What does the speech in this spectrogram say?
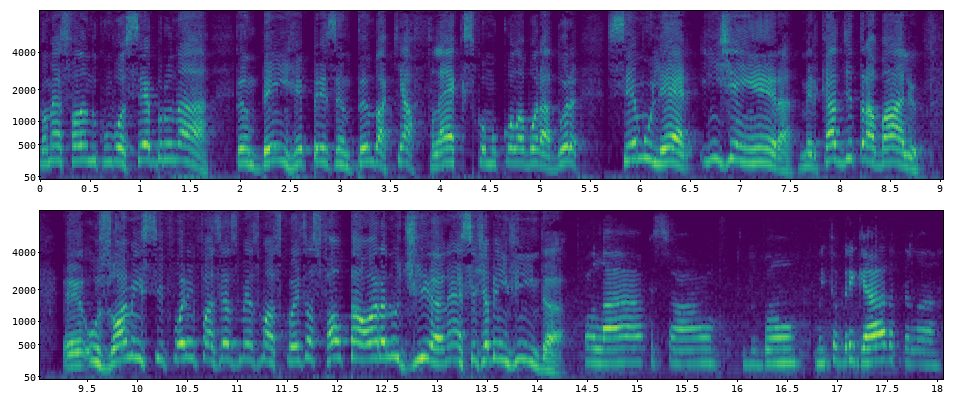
Começo falando com você, Bruna, também representando aqui a Flex como colaboradora, ser mulher, engenheira, mercado de trabalho. É, os homens, se forem fazer as mesmas coisas, falta hora no dia, né? Seja bem-vinda. Olá, pessoal, tudo bom? Muito obrigada pela,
